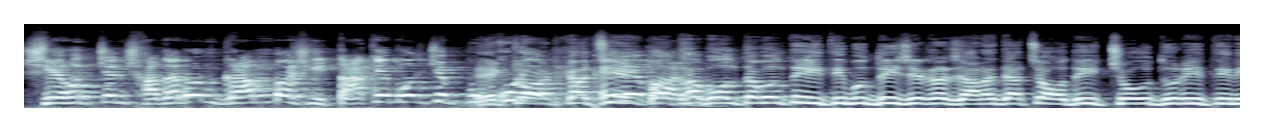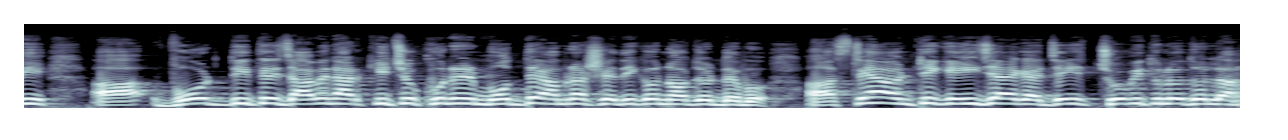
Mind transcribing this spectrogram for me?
সে হচ্ছেন সাধারণ গ্রামবাসী। তাকে বলছে একটু পুকুরে আটকাচ্ছি এই কথা বলতে বলতে ইতিমধ্যেই যেটা জানা যাচ্ছে অধীর চৌধুরী তিনি ভোট দিতে যাবেন আর কিছুক্ষণের মধ্যে আমরা সেদিকেও নজর দেবো। স্নেহা ঠিক এই জায়গায় যেই ছবি তুলে ধরলাম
